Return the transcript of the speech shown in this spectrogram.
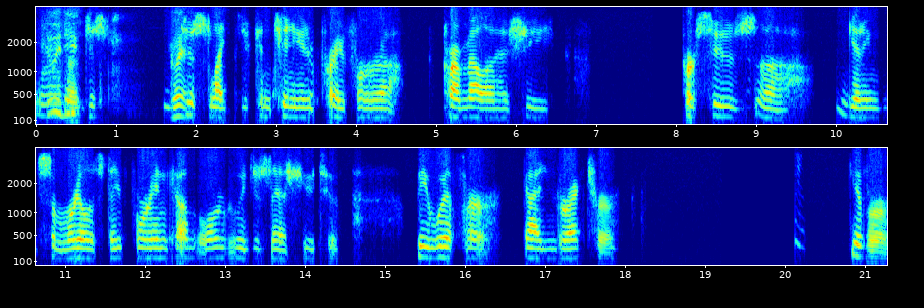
Who I is So you? just Go ahead. just like to continue to pray for uh, Carmela as she pursues uh, getting some real estate for income. Lord, we just ask you to be with her, guide and direct her. Give her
